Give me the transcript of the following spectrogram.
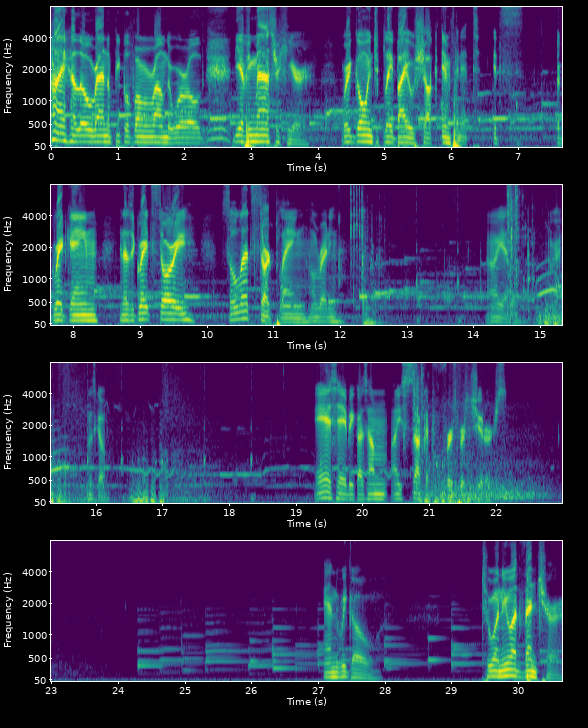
Hi, hello, random people from around the world. The Effing Master here. We're going to play Bioshock Infinite. It's a great game, it has a great story, so let's start playing already. Oh, yes. Okay, let's go. Easy, because I'm I suck at first-person shooters. And we go to a new adventure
